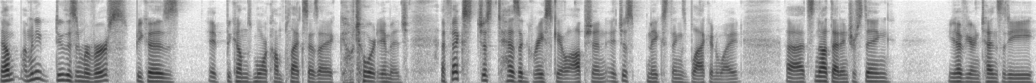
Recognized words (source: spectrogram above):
Now, I'm going to do this in reverse because it becomes more complex as I go toward image. Effects just has a grayscale option. It just makes things black and white. Uh, it's not that interesting. You have your intensity,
